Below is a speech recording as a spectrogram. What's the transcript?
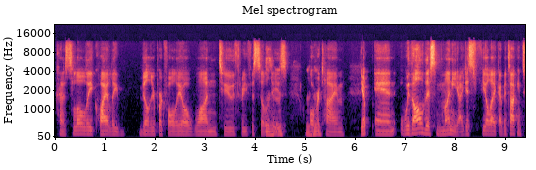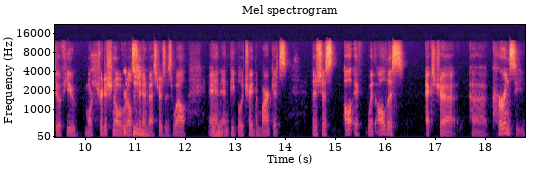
kind of slowly, quietly build your portfolio, one, two, three facilities mm-hmm. over mm-hmm. time Yep. And with all this money, I just feel like I've been talking to a few more traditional real estate investors as well, and mm-hmm. and people who trade the markets. There's just all if with all this extra uh, currency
